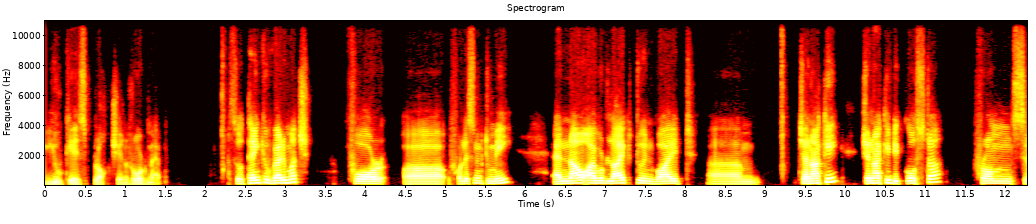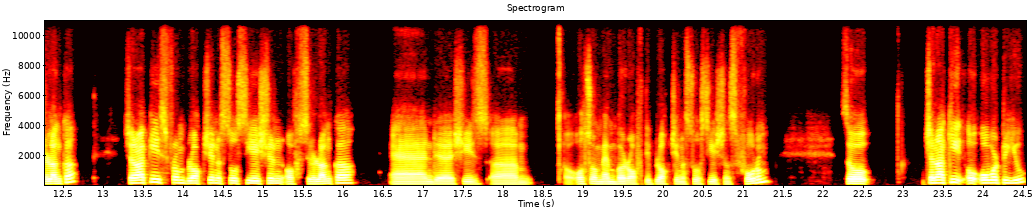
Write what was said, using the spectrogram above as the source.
UK's blockchain roadmap. So thank you very much for uh, for listening to me. And now I would like to invite um, Chanaki, Chanaki De Costa from Sri Lanka. Chanaki is from Blockchain Association of Sri Lanka, and uh, she's um, also a member of the Blockchain Associations Forum. So Chanaki, over to you.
